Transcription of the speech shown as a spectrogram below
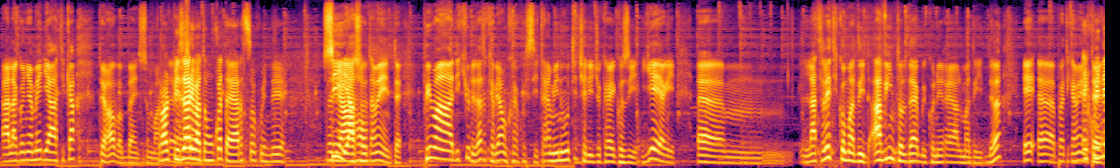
all'agonia mediatica. Però vabbè, insomma. Però il Pisa eh, è arrivato comunque terzo, quindi. Sì, assolutamente. Prima di chiudere, dato che abbiamo ancora questi tre minuti, ce li giocherei così. Ieri ehm, l'Atletico Madrid ha vinto il derby con il Real Madrid e eh, praticamente... E quindi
